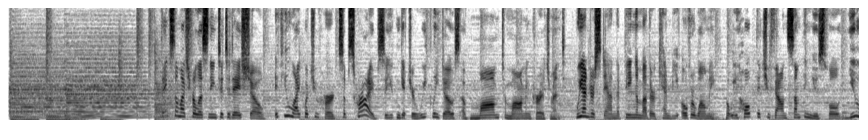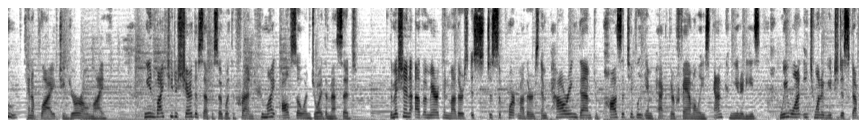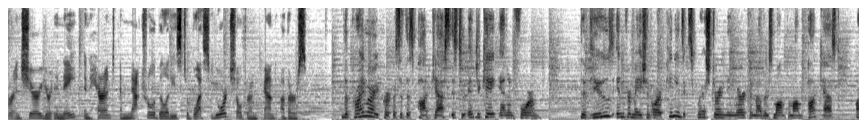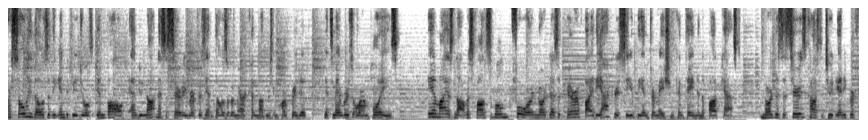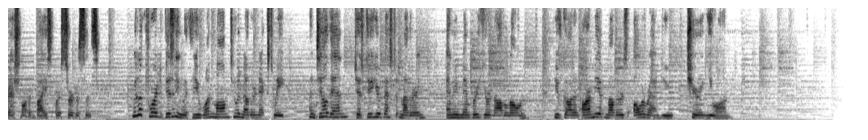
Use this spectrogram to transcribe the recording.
Thanks so much for listening to today's show. If you like what you heard, subscribe so you can get your weekly dose of mom to mom encouragement. We understand that being a mother can be overwhelming, but we hope that you found something useful you can apply to your own life. We invite you to share this episode with a friend who might also enjoy the message. The mission of American Mothers is to support mothers, empowering them to positively impact their families and communities. We want each one of you to discover and share your innate, inherent, and natural abilities to bless your children and others. The primary purpose of this podcast is to educate and inform. The views, information, or opinions expressed during the American Mothers Mom to Mom podcast are solely those of the individuals involved and do not necessarily represent those of American Mothers Incorporated, its members, or employees. AMI is not responsible for, nor does it verify the accuracy of the information contained in the podcast, nor does the series constitute any professional advice or services. We look forward to visiting with you, one mom to another, next week. Until then, just do your best at mothering and remember you're not alone. You've got an army of mothers all around you cheering you on.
